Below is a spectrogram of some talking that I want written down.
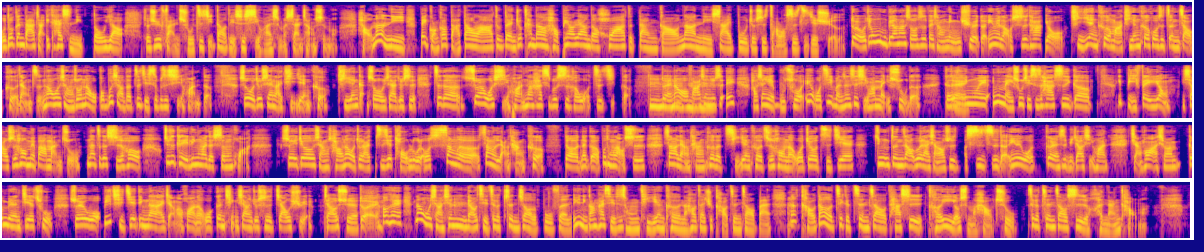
我都跟大家讲，一开始你都要就去反刍自己到底是喜欢什么、擅长什么。好，那你被广告打到啦，对不对？你就看到好漂亮的花的蛋糕，那你下一步就是找老师直接学了。对，我就目标那时候是非常明确的，因为老师他有体验课嘛，体验课或是证照课这样子。那我想说，那我我不晓得自己是不是喜欢的，所以我就先来体验课，体验感受一下，就是这个虽然我喜欢，那它是不是适合我自己的？嗯，对。那我发现就是，哎，好像也不错。因为我自己本身是喜欢美术的，可是因为因为美术其实它是一个一笔费用，小时候没有办法满足，那这个时候就是可以另外一个升华。所以就想好，那我就来直接投入了。我上了上了两堂课的那个不同老师，上了两堂课的体验课之后呢，我就直接进入证照。未来想要是师资的，因为我个人是比较喜欢讲话，喜欢跟别人接触，所以我比起接订单来讲的话呢，我更倾向就是教学。教学对，OK。那我想先了解这个证照的部分，因为你刚开始也是从体验课，然后再去考证照班。那考到了这个证照，它是可以有什么好处？这个证照是很难考吗？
